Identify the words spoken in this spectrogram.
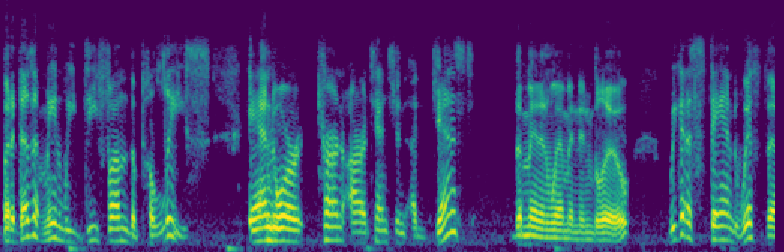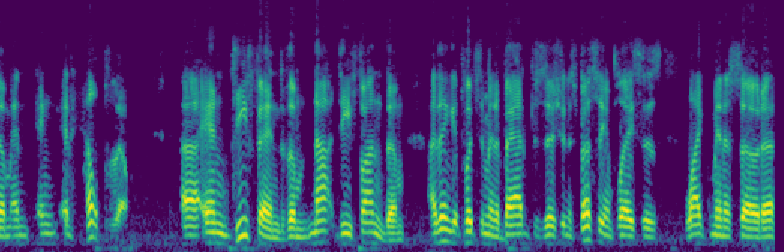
But it doesn't mean we defund the police and or turn our attention against the men and women in blue. We got to stand with them and, and, and help them uh, and defend them, not defund them. I think it puts them in a bad position, especially in places like Minnesota,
